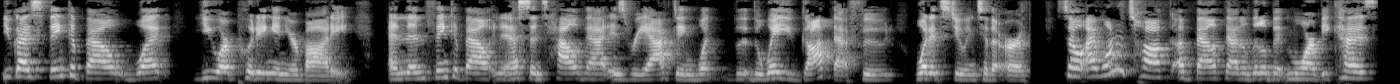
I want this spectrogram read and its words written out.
you guys think about what you are putting in your body and then think about in essence how that is reacting what the, the way you got that food what it's doing to the earth so I want to talk about that a little bit more because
